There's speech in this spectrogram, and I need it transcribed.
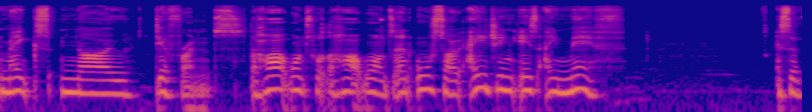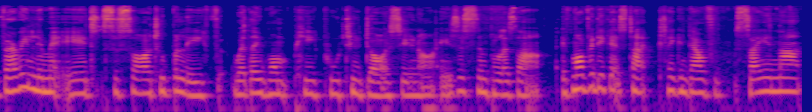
makes no difference. The heart wants what the heart wants. And also, aging is a myth. It's a very limited societal belief where they want people to die sooner. It's as simple as that. If my video gets ta taken down for saying that,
